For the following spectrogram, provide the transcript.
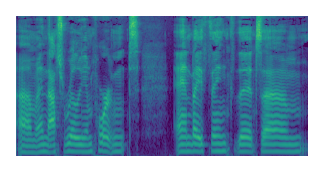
um, and that's really important. And I think that um,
